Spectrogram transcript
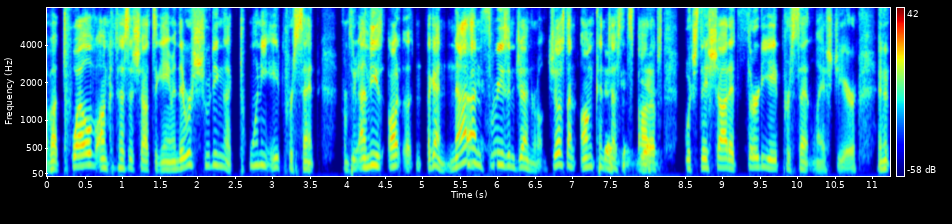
about 12 uncontested shots a game. And they were shooting like 28% from three. And these, uh, again, not on threes in general, just on uncontested yeah. spot ups, which they shot at 38% last year. And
